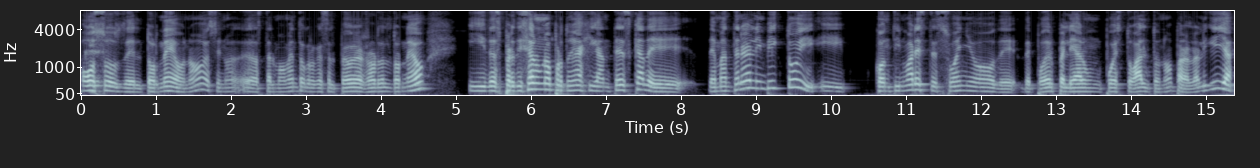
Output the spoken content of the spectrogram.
osos del torneo, ¿no? Hasta el momento creo que es el peor error del torneo. Y desperdiciar una oportunidad gigantesca de, de mantener el invicto y, continuar este sueño de, de, poder pelear un puesto alto, ¿no? Para la liguilla.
